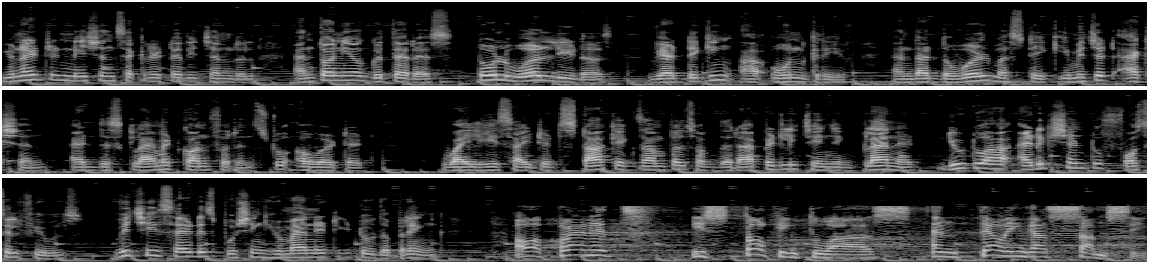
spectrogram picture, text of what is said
United Nations Secretary General Antonio Guterres told world leaders we are digging our own grave and that the world must take immediate action at this climate conference to avert it. While he cited stark examples of the rapidly changing planet due to our addiction to fossil fuels, which he said is pushing humanity to the brink, our planet is talking to us and telling us something.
